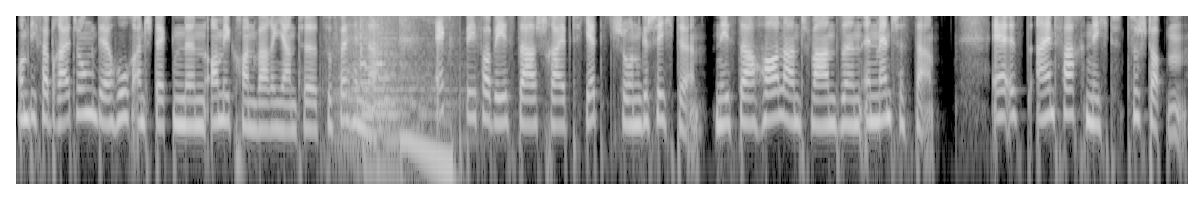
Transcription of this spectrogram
um die Verbreitung der hoch ansteckenden Omikron-Variante zu verhindern. Ex-BVB-Star schreibt jetzt schon Geschichte. Nächster Holland-Wahnsinn in Manchester. Er ist einfach nicht zu stoppen.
